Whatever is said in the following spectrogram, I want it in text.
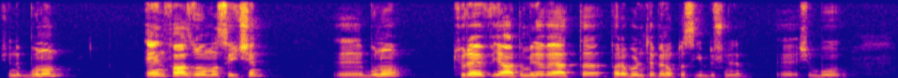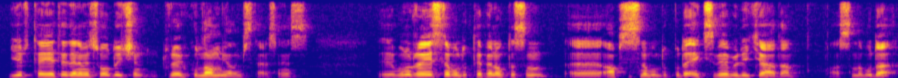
Şimdi bunun en fazla olması için e, bunu türev yardımıyla veyahut da parabolün tepe noktası gibi düşünelim. E, şimdi bu bir TYT denemesi olduğu için türev kullanmayalım isterseniz. E, bunun R'sini bulduk. Tepe noktasının e, apsisini bulduk. Bu da eksi B bölü 2A'dan. Aslında bu da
